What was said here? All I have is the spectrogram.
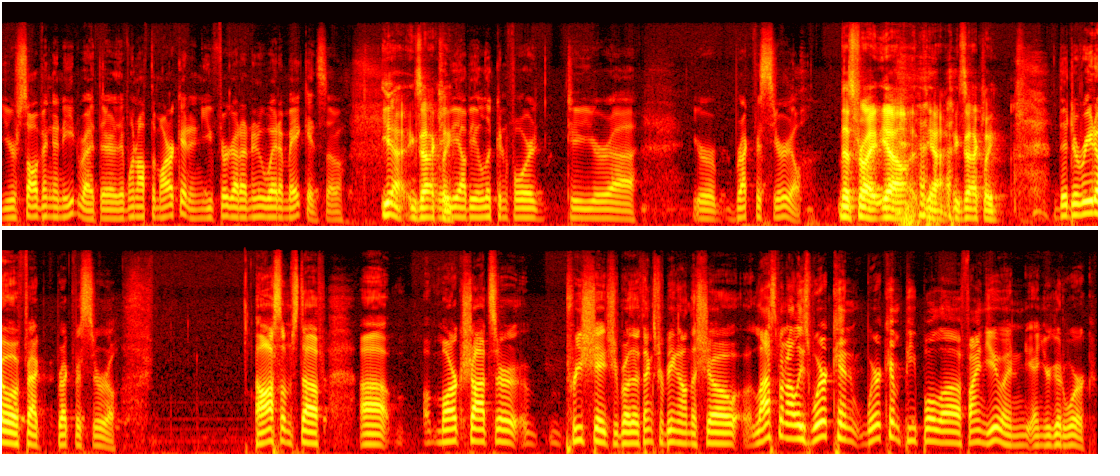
you're solving a need right there. They went off the market, and you figured out a new way to make it. So, yeah, exactly. Maybe I'll be looking forward to your. Uh, your breakfast cereal. That's right. Yeah, yeah, exactly. the Dorito effect breakfast cereal. Awesome stuff. Uh, Mark Schatzker, appreciate you, brother. Thanks for being on the show. Last but not least, where can where can people uh, find you and, and your good work?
